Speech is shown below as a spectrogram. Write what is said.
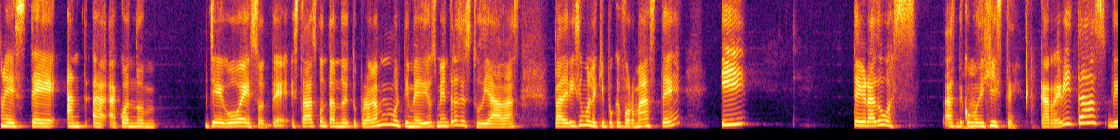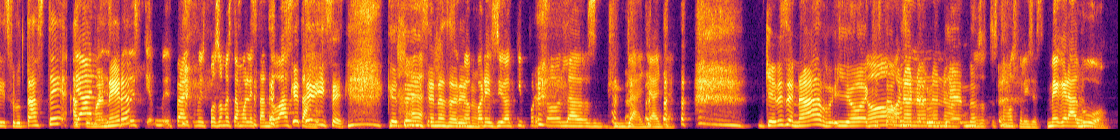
Este, a, cuando llegó eso, te estabas contando de tu programa en multimedios mientras estudiabas, padrísimo el equipo que formaste y te gradúas como dijiste, carreritas, disfrutaste a tu manera. Es, que, para que mi esposo me está molestando, basta. ¿Qué te dice? ¿Qué te dice Nazareno? me apareció aquí por todos lados. ya, ya, ya. ¿Quieres cenar? Y yo aquí estamos no, no, no, no, Nosotros estamos felices. Me graduó.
